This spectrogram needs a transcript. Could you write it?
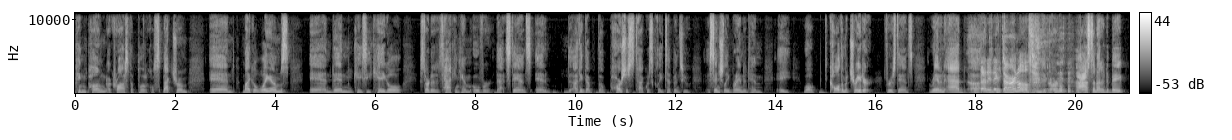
ping ponged across the political spectrum, and Michael Williams and then Casey Cagle started attacking him over that stance. And I think the, the harshest attack was Clay Tippins, who essentially branded him a, well, called him a traitor for his stance, ran an ad. Uh, Benedict Arnold. Benedict Arnold. I asked him at a debate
